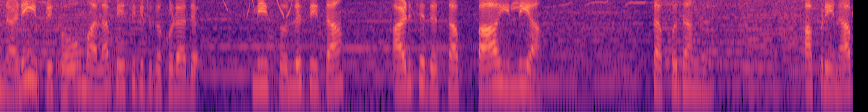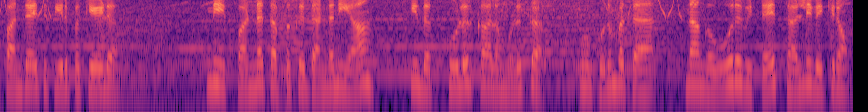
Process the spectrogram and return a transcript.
முன்னாடி இப்படி கோவமாலாம் பேசிக்கிட்டு இருக்க கூடாது. நீ சொல்லு சீதா அடிச்சது தப்பா இல்லையா? தப்புதாங்க. அப்படின்னா பஞ்சாயத்து தீர்ப்பை கேளு. நீ பண்ண தப்புக்கு தண்டனையா? இந்த குளிர்காலம் முழுக்க உன் குடும்பத்தை நாங்க ஊரை விட்டே தள்ளி வைக்கிறோம்.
